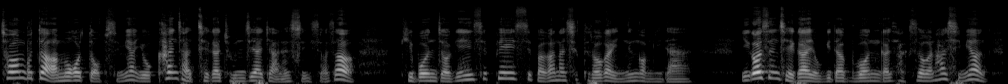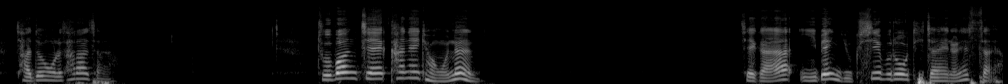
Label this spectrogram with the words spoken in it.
처음부터 아무것도 없으면 요 칸 자체가 존재하지 않을 수 있어서 기본적인 스페이스바가 하나씩 들어가 있는 겁니다. 이것은 제가 여기다 무언가 작성을 하시면 자동으로 사라져요. 두 번째 칸의 경우는 제가 260으로 디자인을 했어요.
